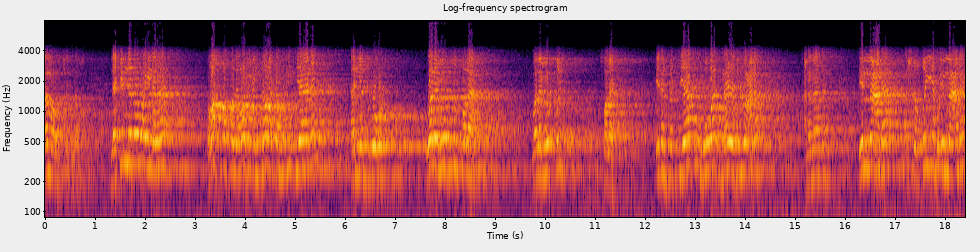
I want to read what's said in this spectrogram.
أمر بالتشهد الأوسط. لكننا رأينا رخص لرجل تركه نسيانا أن يجبره ولم يبطل صلاته ولم يبطل صلاته. إذا فالسياق هو ما يدل على على ماذا؟ إما على الشرطية وإما على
